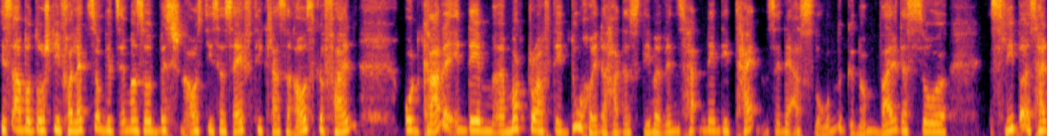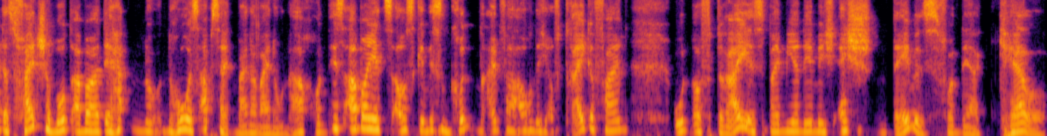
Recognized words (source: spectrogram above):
ist aber durch die Verletzung jetzt immer so ein bisschen bisschen aus dieser Safety-Klasse rausgefallen. Und gerade in dem äh, Mockdraft, den du heute hattest, lieber Vince, hatten den die Titans in der ersten Runde genommen, weil das so, Sleeper ist halt das falsche Wort, aber der hat ein, ein hohes Upside meiner Meinung nach und ist aber jetzt aus gewissen Gründen einfach auch nicht auf drei gefallen. Und auf drei ist bei mir nämlich Ashton Davis von der Cal.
